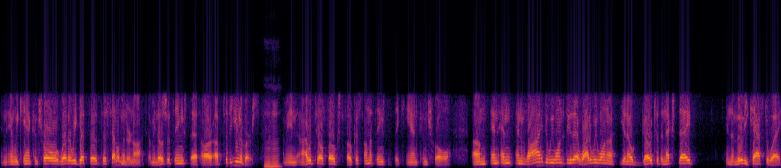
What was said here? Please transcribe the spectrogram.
And, and we can't control whether we get the, the settlement or not. I mean, those are things that are up to the universe. Mm-hmm. I mean, I would tell folks focus on the things that they can control. Um, and and and why do we want to do that? Why do we want to you know go to the next day? In the movie Castaway,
